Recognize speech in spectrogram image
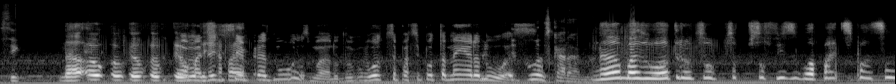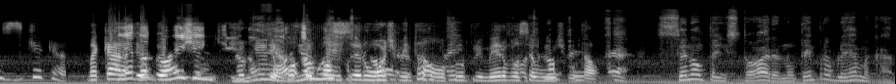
Se- Não, eu, eu, eu, eu, eu Não, vou mas deixar pra... sempre é duas, mano. O outro que você participou também era duas. Duas, caramba. Não, mas o outro eu só, só, só fiz uma participaçãozinha, cara. Mas, cara, Ele é eu, eu, dodói, gente. eu Não eu, eu não posso ser o último então? não Ou tem. fui o primeiro, vou ser o Você não último então. É, se você não tem história, não tem problema, cara.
